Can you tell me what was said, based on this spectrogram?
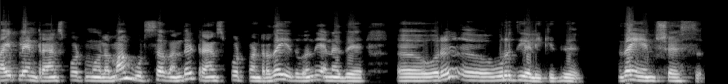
பைப்லைன் டிரான்ஸ்போர்ட் மூலமா குட்ஸை வந்து டிரான்ஸ்போர்ட் பண்றதை இது வந்து எனது ஒரு உறுதியளிக்குது. அதான் என்ஷர்ஸ்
